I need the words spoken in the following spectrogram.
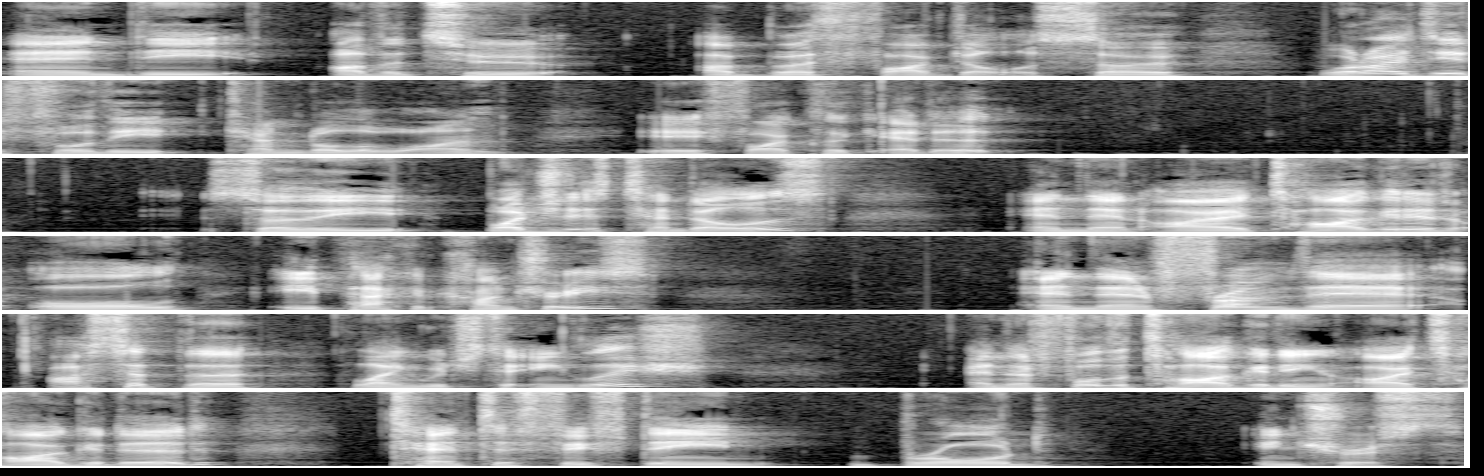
and the other two are both $5. So what I did for the $10 one, if I click edit, so the budget is $10 and then I targeted all ePacket countries. And then from there, I set the language to English. And then for the targeting, I targeted 10 to 15 broad interest.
